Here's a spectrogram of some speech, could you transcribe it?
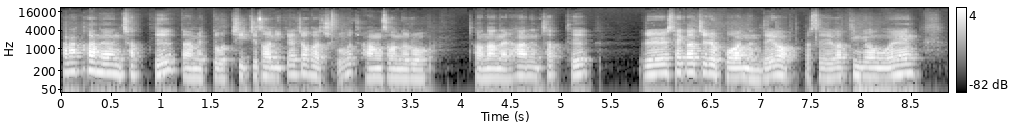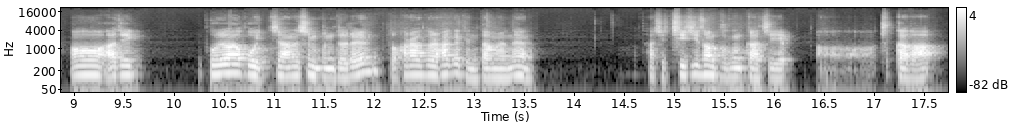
하락하는 차트, 그다음에 또 지지선이 깨져가지고 저항선으로 전환을 하는 차트를 세 가지를 보았는데요. 그래서 얘 같은 경우엔 어, 아직 보유하고 있지 않으신 분들은 또 하락을 하게 된다면은 다시 지지선 부근까지 어, 주가가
